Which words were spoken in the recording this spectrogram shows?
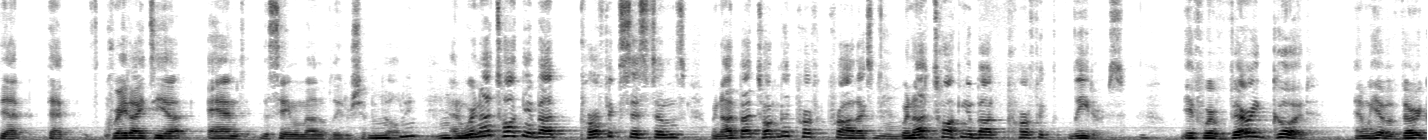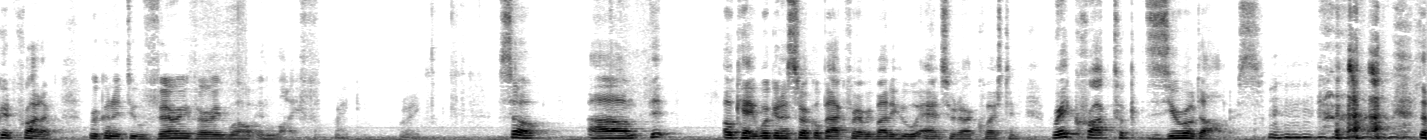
that that great idea and the same amount of leadership ability. And we're not talking about perfect systems. We're not about talking about perfect products. We're not talking about perfect leaders. If we're very good and we have a very good product, we're going to do very, very well in life. Right. Right. So, um, th- okay, we're going to circle back for everybody who answered our question. Ray Kroc took zero dollars the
